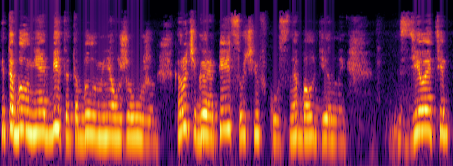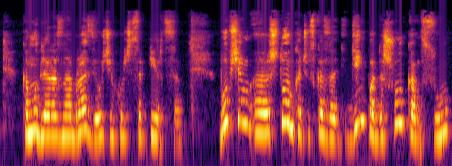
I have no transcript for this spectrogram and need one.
Это был не обед, это был у меня уже ужин. Короче говоря, перец очень вкусный, обалденный. Сделайте, кому для разнообразия очень хочется перца. В общем, э, что я вам хочу сказать. День подошел к концу.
